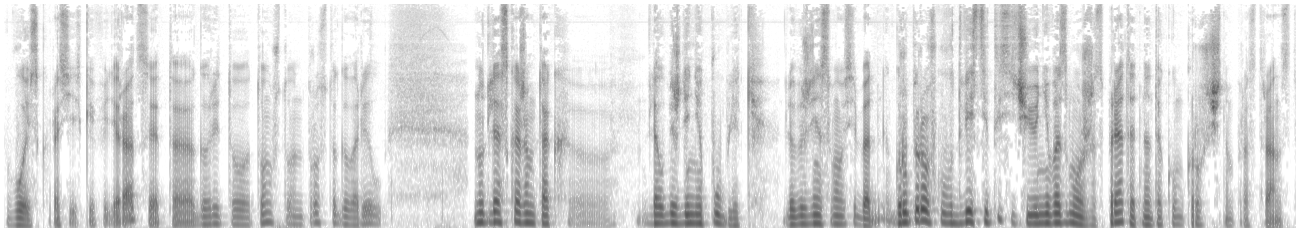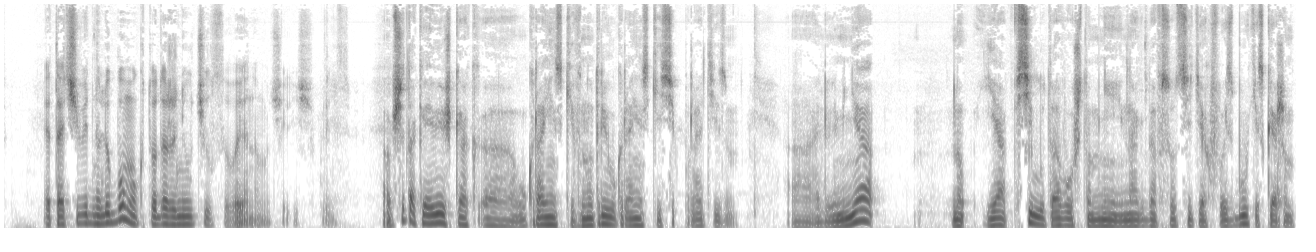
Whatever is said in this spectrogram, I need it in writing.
войск Российской Федерации, это говорит о том, что он просто говорил, ну, для, скажем так, э, для убеждения публики, для убеждения самого себя. Группировку в 200 тысяч ее невозможно спрятать на таком крошечном пространстве. Это очевидно любому, кто даже не учился в военном училище, в принципе. Вообще такая вещь, как э, украинский, внутриукраинский сепаратизм. А для меня, ну, я в силу того, что мне иногда в соцсетях, в Фейсбуке, скажем,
